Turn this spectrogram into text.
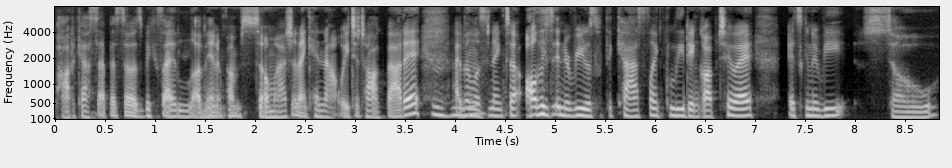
podcast episodes because I love Vanderpump so much and I cannot wait to talk about it. I've been Mhm. listening to all these interviews with the cast, like leading up to it. It's gonna be so,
